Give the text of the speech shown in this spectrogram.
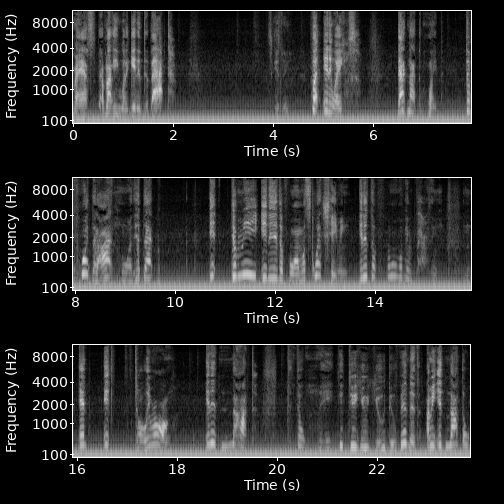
mass. I'm not even going to get into that. Excuse me. But anyways, that's not the point. The point that I want is that it, to me, it is a form of slut shaming. It is a form of embarrassing, and it's totally wrong. It is not the way do you you do business. I mean, it's not the.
